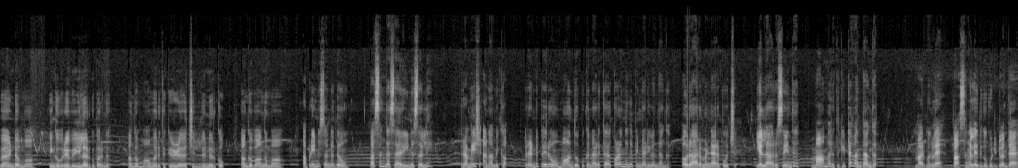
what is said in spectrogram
வேண்டாம்மா. இங்க ஒரே வெயிலா இருக்கு பாருங்க. அங்க மாமரத்து கீழே சில்லுன்னு இருக்கும். அங்க வாங்கம்மா. அப்படின்னு சொன்னதும் பசங்க சரின்னு சொல்லி ரமேஷ் அனாமிகா ரெண்டு பேரும் மாந்தோப்புக்கு நடக்க குழந்தைங்க பின்னாடி வந்தாங்க. ஒரு அரை மணி நேரம் போச்சு. எல்லாரும் சேர்ந்து மாமரத்துக்கிட்ட வந்தாங்க. மருமகளே பசங்களை எதுக்கு கூட்டிட்டு வந்த?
